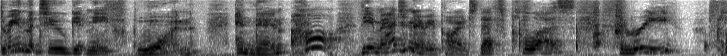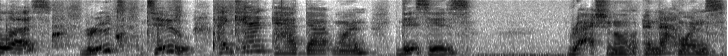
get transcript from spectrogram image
3 and the 2 get me 1. And then, oh, the imaginary parts. That's plus 3 plus root 2. I can't add that one. This is rational, and that one's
